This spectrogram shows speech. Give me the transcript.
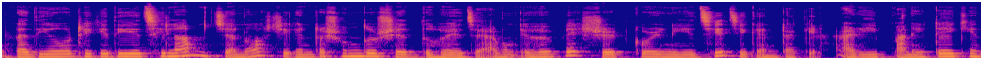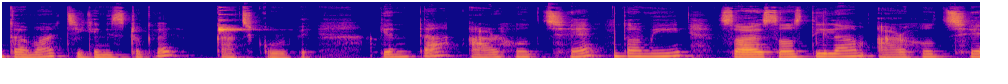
ঢাকনা দিয়েও ঢেকে দিয়েছিলাম যেন চিকেনটা সুন্দর সেদ্ধ হয়ে যায় এবং এভাবে শেড করে নিয়েছি চিকেনটাকে। আর এই পানিটাই কিন্তু আমার চিকেন স্টকের কাজ করবে। চিকেনটা আর হচ্ছে তো আমি সয়া সস দিলাম, আর হচ্ছে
